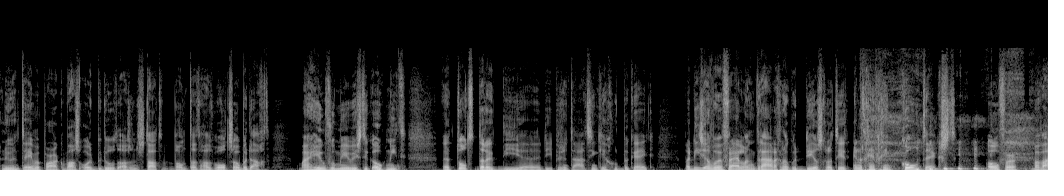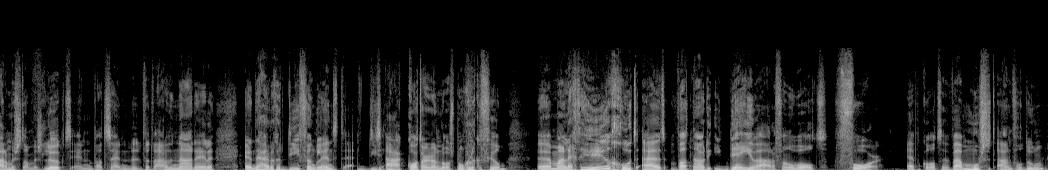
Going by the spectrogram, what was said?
nu een themapark, was ooit bedoeld als een stad. Want dat had Walt zo bedacht. Maar heel veel meer wist ik ook niet. Uh, totdat ik die, uh, die presentatie een keer goed bekeek. Maar die is ook weer vrij langdradig en ook weer deels gerelateerd. En het geeft geen context over maar waarom is het dan mislukt en wat, zijn wat waren de nadelen. En de huidige Defunctland, die is A, korter dan de oorspronkelijke film. Uh, maar legt heel goed uit wat nou de ideeën waren van Walt voor Epcot. Waar moest het aan voldoen?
